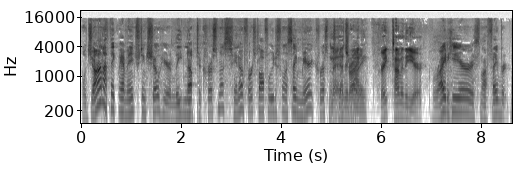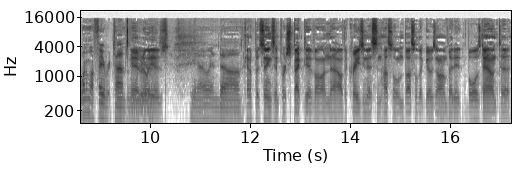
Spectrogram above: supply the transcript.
Well, John, I think we have an interesting show here leading up to Christmas. You know, first off, we just want to say Merry Christmas Man, to that's everybody. right. Great time of the year. Right here, it's my favorite, one of my favorite times of Yeah, the year. it really is. You know, and uh, Kind of puts things in perspective on uh, all the craziness and hustle and bustle that goes on, but it boils down to,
